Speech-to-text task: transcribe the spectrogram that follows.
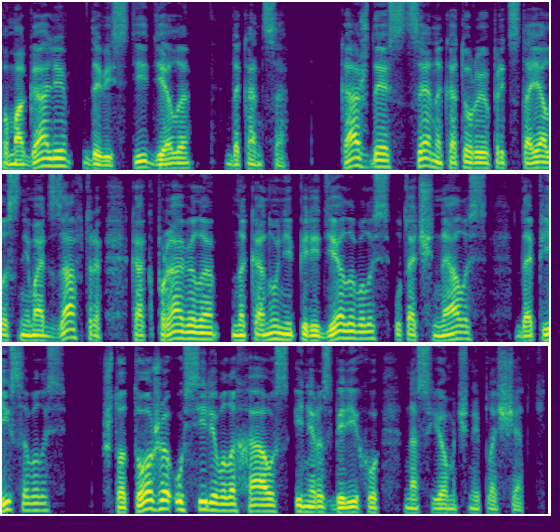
помогали довести дело до конца. Каждая сцена, которую предстояло снимать завтра, как правило, накануне переделывалась, уточнялась, дописывалась, что тоже усиливало хаос и неразбериху на съемочной площадке.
